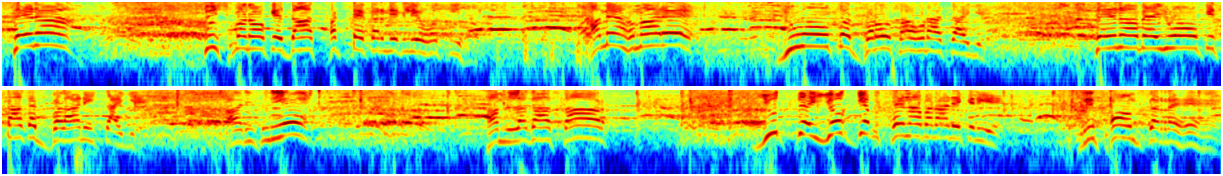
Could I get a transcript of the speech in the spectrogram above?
सेना दुश्मनों के दांत खट्टे करने के लिए होती है। हमें हमारे युवाओं पर भरोसा होना चाहिए। सेना में युवाओं की ताकत बढ़ानी चाहिए। और इसलिए हम लगातार युद्ध योग्य सेना बनाने के लिए रिफॉर्म कर रहे हैं।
